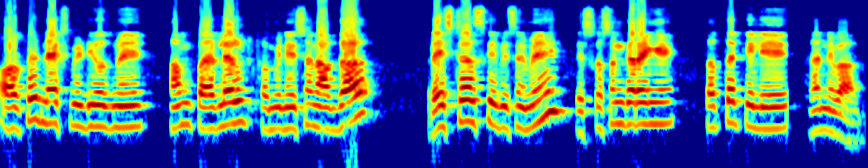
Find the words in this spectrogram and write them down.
और फिर नेक्स्ट वीडियोस में हम parallel combination of the resistors के विषय में डिस्कशन करेंगे। तब तक के लिए धन्यवाद।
